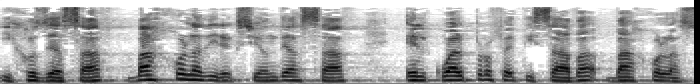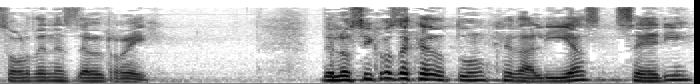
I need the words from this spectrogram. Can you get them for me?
hijos de Asaf, bajo la dirección de Asaf, el cual profetizaba bajo las órdenes del rey. De los hijos de Gedutún, Gedalías, Seri,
